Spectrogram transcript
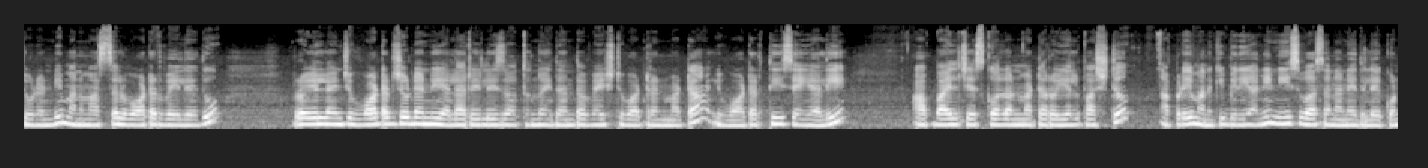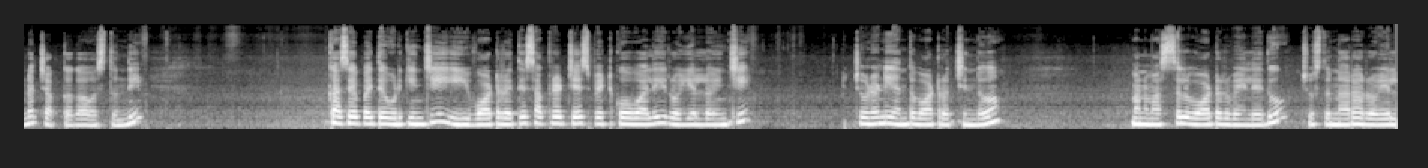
చూడండి మనం అస్సలు వాటర్ వేయలేదు. రొయ్యల్లోంచి వాటర్ చూడండి ఎలా రిలీజ్ అవుతుందో ఇదంతా వేస్ట్ వాటర్ అనమాట ఈ వాటర్ తీసేయాలి. ఆ బాయిల్ చేసుకోవాలన్నమాట రొయ్యలు ఫస్ట్. అప్పుడే మనకి బిర్యానీ నీసు వాసన అనేది లేకుండా చక్కగా వస్తుంది. కాసేపు అయితే ఉడికించి ఈ వాటర్ అయితే సపరేట్ చేసి పెట్టుకోవాలి రొయ్యల్లోంచి చూడండి ఎంత వాటర్ వచ్చిందో. మనం అస్సలు వాటర్ వేయలేదు. చూస్తున్నారా రొయ్యల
